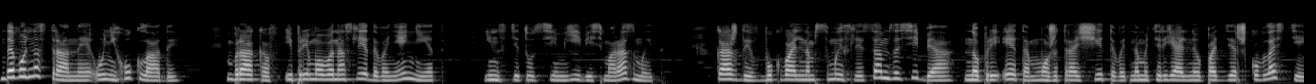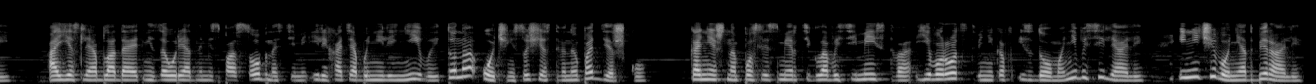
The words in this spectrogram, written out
Довольно странные у них уклады. Браков и прямого наследования нет. Институт семьи весьма размыт. Каждый в буквальном смысле сам за себя, но при этом может рассчитывать на материальную поддержку властей. А если обладает незаурядными способностями или хотя бы не ленивый, то на очень существенную поддержку. Конечно, после смерти главы семейства его родственников из дома не выселяли и ничего не отбирали.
